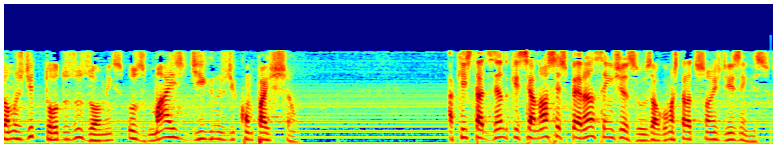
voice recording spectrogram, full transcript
somos de todos os homens os mais dignos de compaixão. Aqui está dizendo que se a nossa esperança em Jesus, algumas traduções dizem isso,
